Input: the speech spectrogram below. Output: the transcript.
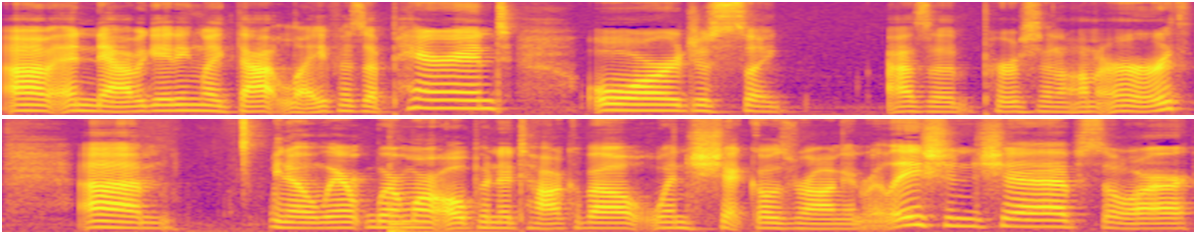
um, and navigating like that life as a parent or just like as a person on earth. Um, you know, we're, we're more open to talk about when shit goes wrong in relationships or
